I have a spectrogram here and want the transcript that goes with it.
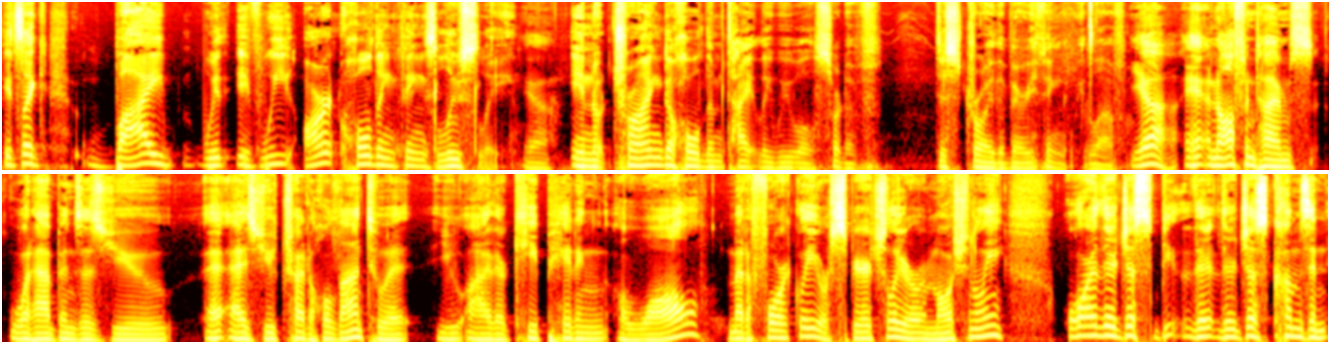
it's like by with if we aren't holding things loosely Yeah. in trying to hold them tightly we will sort of destroy the very thing that we love. Yeah, and, oftentimes what happens is you, as you try to hold on to it, you either keep hitting a wall, metaphorically or spiritually or emotionally, or there just be, there there just comes an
